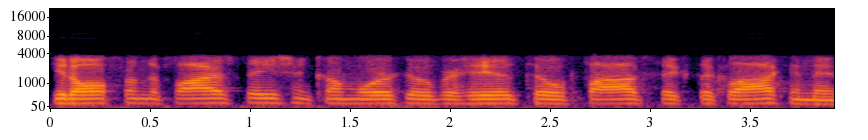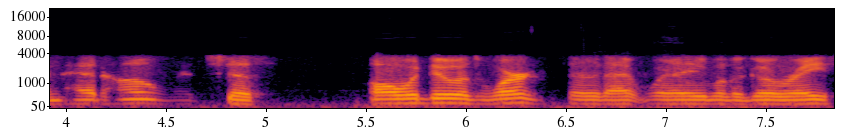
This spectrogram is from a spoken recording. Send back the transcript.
get off from the fire station, come work over here till five, six o'clock, and then head home. It's just all we do is work so that we're able to go race.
